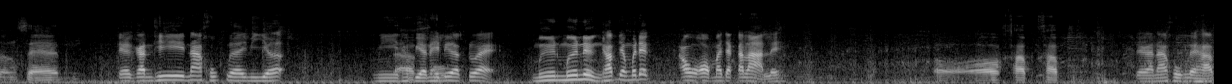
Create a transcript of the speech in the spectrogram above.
สองแสน เจอกันที่หน้าคุกเลยมีเยอะ มีหน้าทะเบียนให้คุกเลือกด้วย มือมือหนึ่งครับ ยังไม่ได้เอาออกมาจากตลาดเลย อ๋อ ครับครับ เจอกันหน้าคุกเลยครับ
